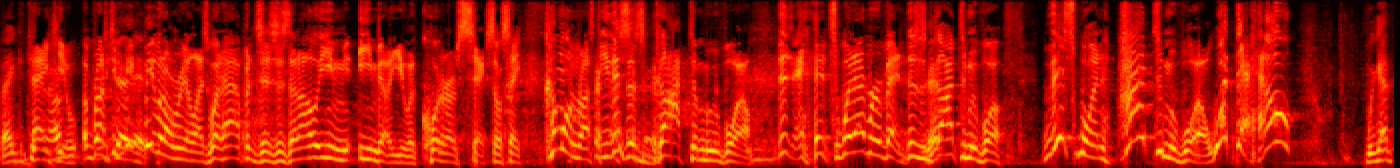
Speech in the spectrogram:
Thank you. Thank you. Uh, Rusty, Appreciate people it. don't realize what happens is, is that I'll e- email you at quarter of six. I'll say, come on, Rusty, this has got to move oil. This, it's whatever event. This has Yep. got to move oil. This one had to move oil. What the hell? We got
